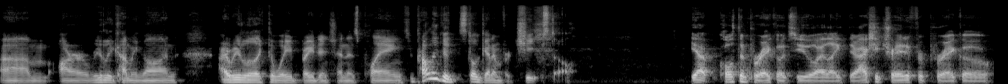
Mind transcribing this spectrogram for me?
um, are really coming on. I really like the way Braden Schenn is playing. You probably could still get him for cheap still. Yeah, Colton Parayko too. I like. They're actually traded for Parayko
